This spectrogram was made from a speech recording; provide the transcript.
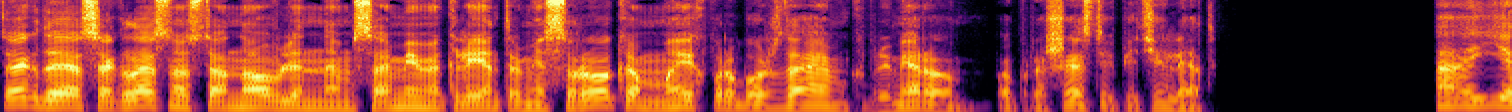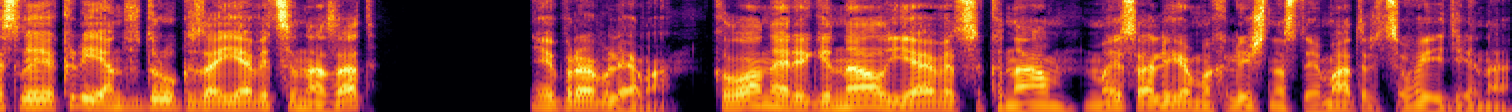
Тогда, согласно установленным самими клиентами срокам, мы их пробуждаем, к примеру, по прошествии пяти лет. А если клиент вдруг заявится назад? Не проблема. Клон и оригинал явятся к нам. Мы сольем их личностные матрицы воедино.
